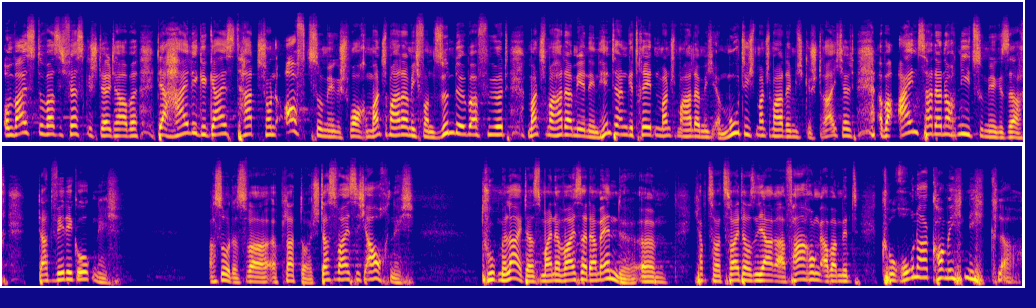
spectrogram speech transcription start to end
Und weißt du, was ich festgestellt habe? Der Heilige Geist hat schon oft zu mir gesprochen. Manchmal hat er mich von Sünde überführt, manchmal hat er mir in den Hintern getreten, manchmal hat er mich ermutigt, manchmal hat er mich gestreichelt. Aber eins hat er noch nie zu mir gesagt, das will ich auch nicht. Ach so, das war äh, Plattdeutsch. Das weiß ich auch nicht. Tut mir leid, das ist meine Weisheit am Ende. Ähm, ich habe zwar 2000 Jahre Erfahrung, aber mit Corona komme ich nicht klar.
